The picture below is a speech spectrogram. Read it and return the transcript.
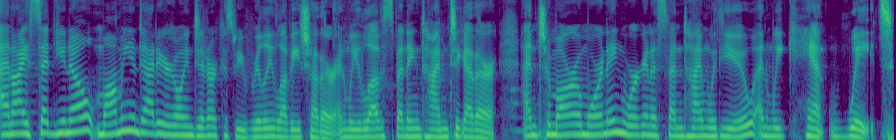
And I said, you know, mommy and daddy are going to dinner because we really love each other and we love spending time together. And tomorrow morning we're going to spend time with you, and we can't wait.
